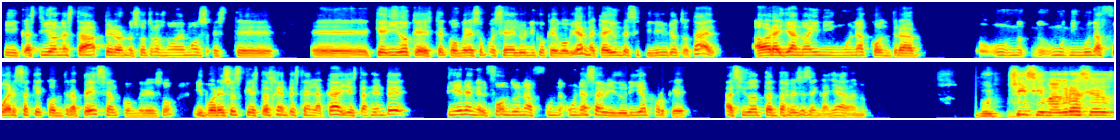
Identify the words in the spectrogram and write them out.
y Castillo no está, pero nosotros no hemos este, eh, querido que este Congreso pues sea el único que gobierna, que hay un desequilibrio total. Ahora ya no hay ninguna contra, ninguna fuerza que contrapese al Congreso y por eso es que esta gente está en la calle. Esta gente tiene en el fondo una, una, sabiduría porque ha sido tantas veces engañada. ¿no? Muchísimas gracias,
